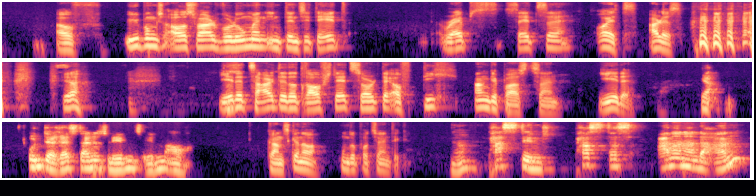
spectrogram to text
auf Übungsauswahl, Volumen, Intensität, Raps, Sätze, alles, alles. ja. Jede Zahl, die da draufsteht, sollte auf dich angepasst sein. Jede. Ja. Und der Rest deines Lebens eben auch. Ganz genau, hundertprozentig. Ja. Passt, den, passt das aneinander an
